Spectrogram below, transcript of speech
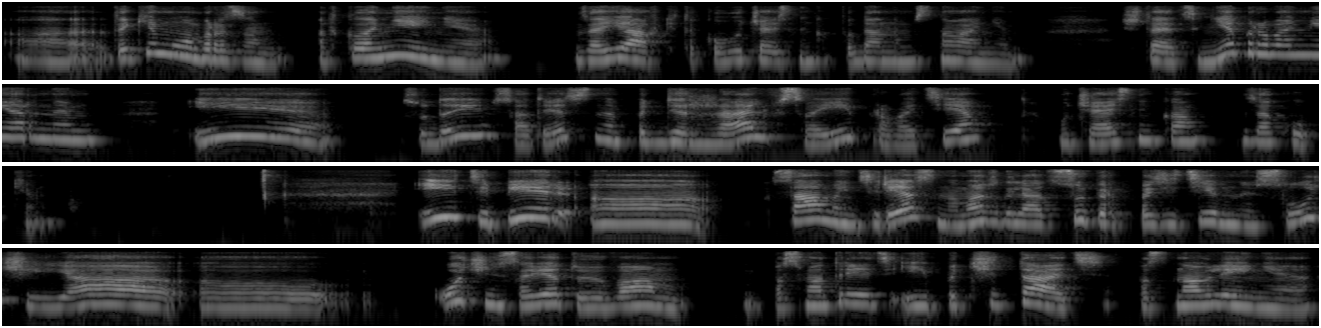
А, таким образом, отклонение заявки такого участника по данным основаниям считается неправомерным, и суды, соответственно, поддержали в своей правоте участника закупки. И теперь а, Самый интересный, на мой взгляд, супер позитивный случай. Я э, очень советую вам посмотреть и почитать постановление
